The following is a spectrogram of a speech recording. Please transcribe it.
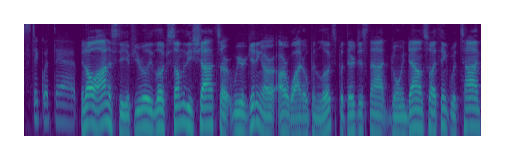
stick with that. In all honesty, if you really look, some of these shots are we are getting our, our wide open looks, but they're just not going down. So I think with time,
